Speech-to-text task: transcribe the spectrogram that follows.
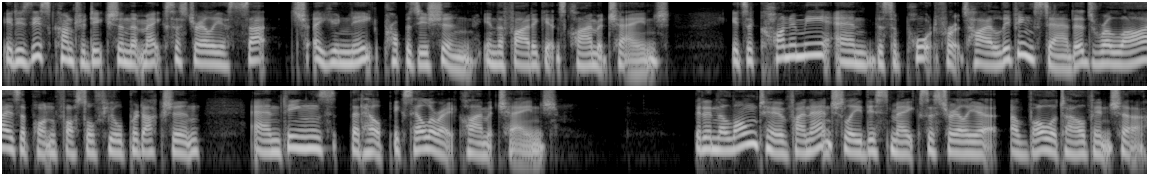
It is this contradiction that makes Australia such a unique proposition in the fight against climate change its economy and the support for its high living standards relies upon fossil fuel production and things that help accelerate climate change. But in the long term, financially, this makes Australia a volatile venture.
